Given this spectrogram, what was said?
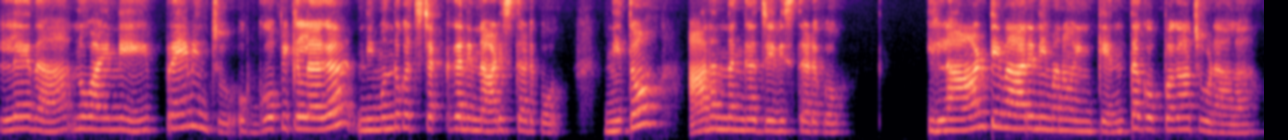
లేదా నువ్వు ఆయన్ని ప్రేమించు ఒక గోపికలాగా నీ ముందుకు వచ్చి చక్కగా నిన్ను ఆడిస్తాడు పో. నీతో ఆనందంగా జీవిస్తాడు పో. ఇలాంటి వారిని మనం ఇంకెంత గొప్పగా చూడాలా?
